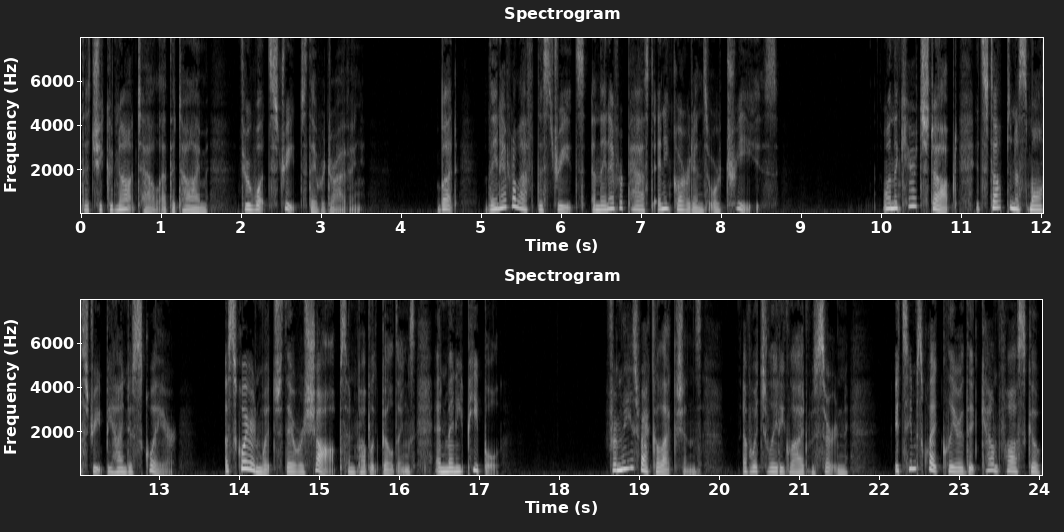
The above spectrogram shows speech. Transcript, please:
that she could not tell at the time through what streets they were driving. But they never left the streets and they never passed any gardens or trees. When the carriage stopped, it stopped in a small street behind a square, a square in which there were shops and public buildings and many people. From these recollections, of which Lady Glyde was certain, it seems quite clear that Count Fosco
